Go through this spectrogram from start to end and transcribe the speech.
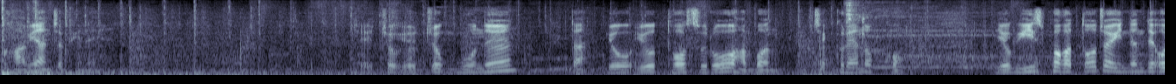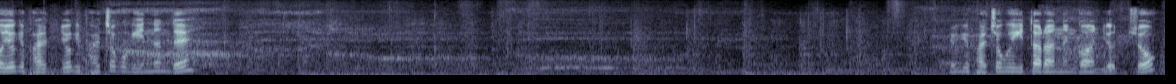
감이 안 잡히네 자, 이쪽, 이쪽 문은 일단 요, 요 덫으로 한번 체크를 해놓고 여기 이스파가 떠져 있는데 어 여기 발 여기 발자국이 있는데 여기 발자국이 있다라는 건 요쪽?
